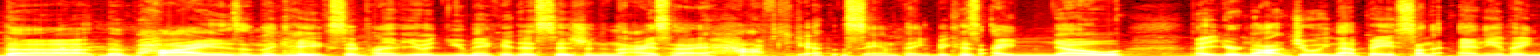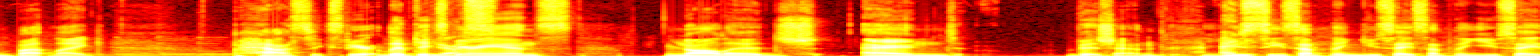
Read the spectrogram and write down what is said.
the the pies and the mm-hmm. cakes in front of you, and you make a decision. And I say I have to get the same thing because I know that you're not doing that based on anything but like past experience, lived experience, knowledge, and vision. You And- see something, you say something, you say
